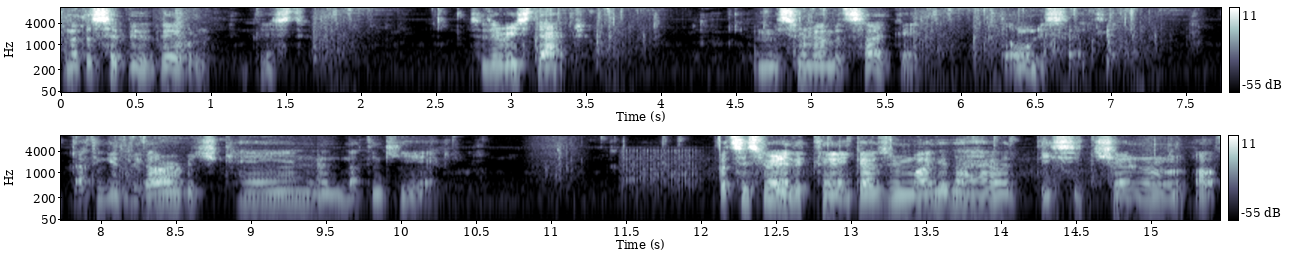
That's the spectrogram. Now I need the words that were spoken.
another set in the table, at least. So there is that. I misremembered slightly. But only slightly. Nothing in the garbage can and nothing here. But since we're in the clinic, I was reminded I have a DC Journal of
